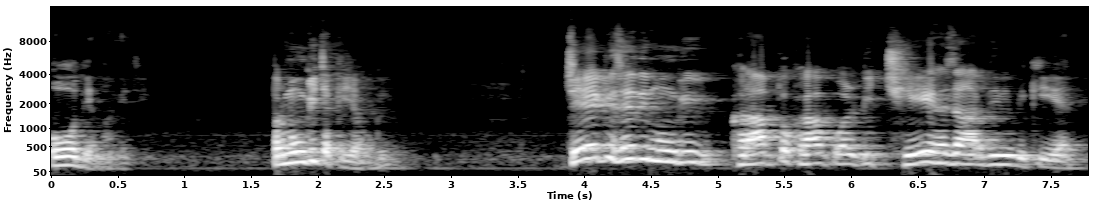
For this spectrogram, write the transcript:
ਉਹ ਦੇਵਾਂਗੇ ਜੀ। ਪਰ ਮੂੰਗੀ ਚੱਕੀ ਜਾਊਗੀ। ਜੇ ਕਿਸੇ ਦੀ ਮੂੰਗੀ ਖਰਾਬ ਤੋਂ ਖਰਾਬ ਕੁਆਲਿਟੀ 6000 ਦੀ ਵੀ ਵਿਕੀ ਹੈ,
